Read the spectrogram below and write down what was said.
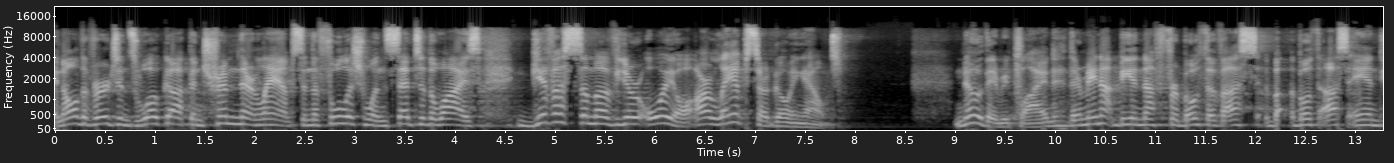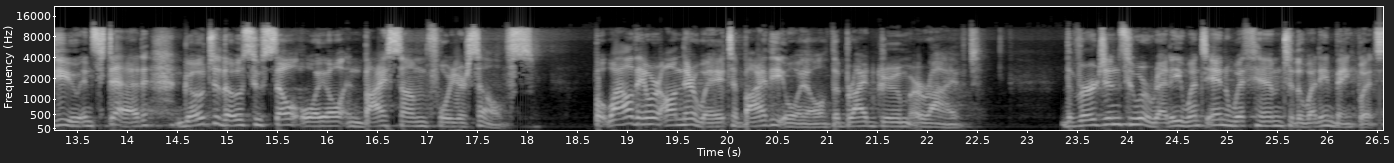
And all the virgins woke up and trimmed their lamps. And the foolish ones said to the wise, Give us some of your oil. Our lamps are going out. No, they replied, there may not be enough for both of us, both us and you. Instead, go to those who sell oil and buy some for yourselves. But while they were on their way to buy the oil, the bridegroom arrived. The virgins who were ready went in with him to the wedding banquet,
